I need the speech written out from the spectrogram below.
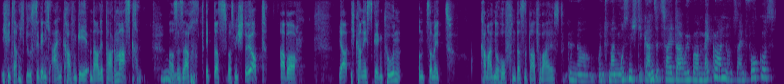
ich finde es auch nicht lustig, wenn ich einkaufen gehe und alle tragen Masken. Mhm. Also es ist auch etwas, was mich stört. Aber ja, ich kann nichts gegen tun und somit kann man nur hoffen, dass es bald vorbei ist. Genau. Und man muss nicht die ganze Zeit darüber meckern und seinen Fokus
